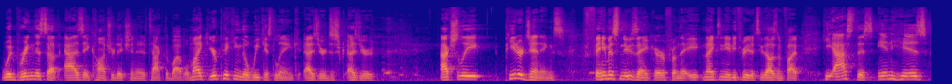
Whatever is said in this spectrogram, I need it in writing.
would bring this up as a contradiction and attack the Bible? Mike, you're picking the weakest link as your as you're actually Peter Jennings, famous news anchor from the 1983 to 2005. He asked this in his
